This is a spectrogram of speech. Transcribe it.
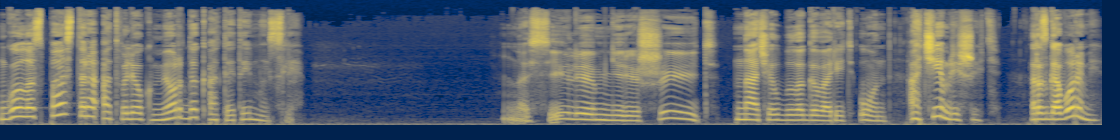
Голос пастора отвлек Мёрдок от этой мысли. — «Насилием не решить», — начал было говорить он. «А чем решить? Разговорами?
